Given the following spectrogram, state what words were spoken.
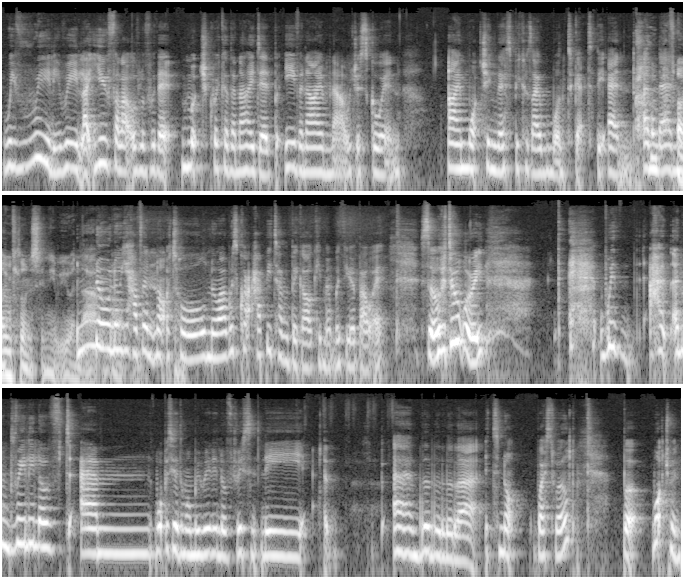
we've really, really, like you fell out of love with it much quicker than I did, but even I'm now just going, I'm watching this because I want to get to the end. And then. Not influencing you, in that. No, no, you haven't, not at all. No, I was quite happy to have a big argument with you about it. So don't worry. With I, and really loved um what was the other one we really loved recently? Um, blah, blah, blah, blah. It's not Westworld, but Watchmen.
